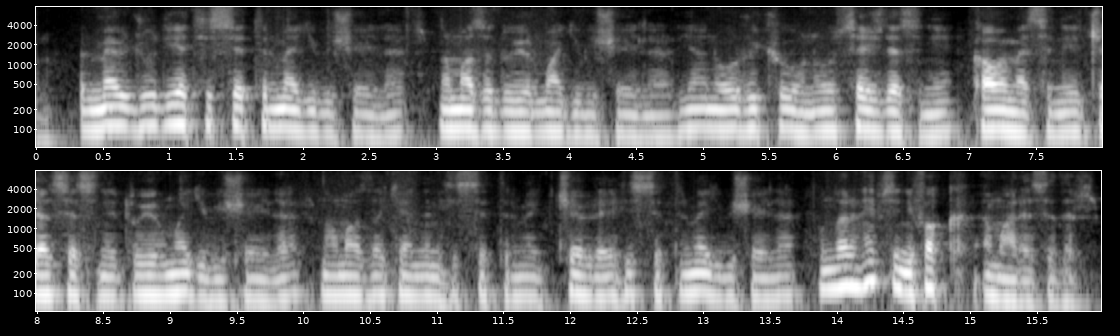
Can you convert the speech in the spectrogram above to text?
onu. Mevcudiyet hissettirme gibi şeyler, namazı duyurma gibi şeyler, yani o rükûnu, secdesini, kavmesini, celsesini duyurma gibi şeyler, namazda kendini hissettirmek, çevreye hissettirme gibi şeyler, bunların hepsi nifak emaresidir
